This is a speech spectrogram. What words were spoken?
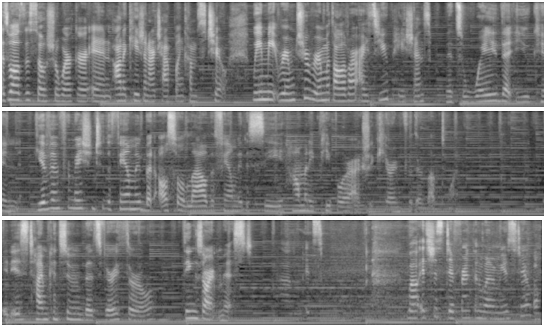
as well as the social worker, and on occasion our chaplain comes too. We meet room to room with all of our ICU patients. It's a way that you can give information to the family, but also allow the family to see how many people are actually caring for their loved one. It is time consuming, but it's very thorough. Things aren't missed. Um, it's well, it's just different than what I'm used to.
